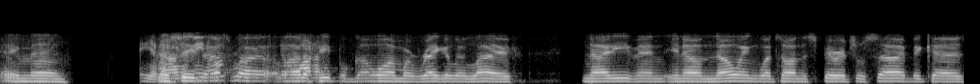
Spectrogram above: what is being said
Amen. You know, see, I mean? that's why a lot wanna... of people go on with regular life, not even you know knowing what's on the spiritual side because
